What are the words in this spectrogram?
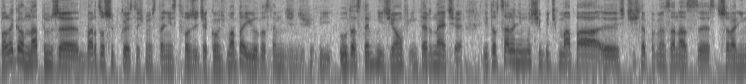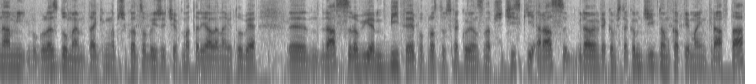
Polega on na tym, że bardzo szybko jesteśmy w stanie stworzyć jakąś mapę i udostępnić, udostępnić ją w internecie. I to wcale nie musi być mapa ściśle powiązana z strzelaninami i w ogóle z dumem. Tak jak na przykład obejrzycie w materiale na YouTubie, raz zrobiłem bity, po prostu wskakując na przyciski, a raz grałem w jakąś taką dziwną kopię Minecrafta,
